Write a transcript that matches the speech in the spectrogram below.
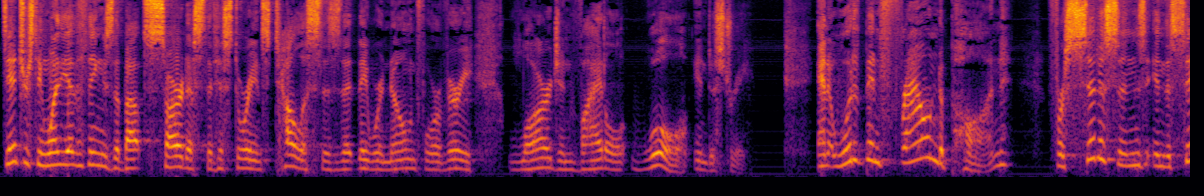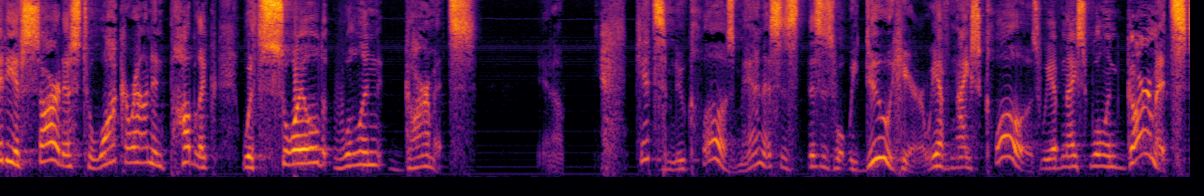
It's interesting. One of the other things about Sardis that historians tell us is that they were known for a very large and vital wool industry. And it would have been frowned upon for citizens in the city of Sardis to walk around in public with soiled woolen garments. You know, get some new clothes, man. This is, this is what we do here. We have nice clothes, we have nice woolen garments.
